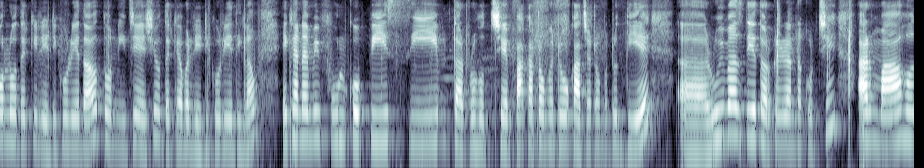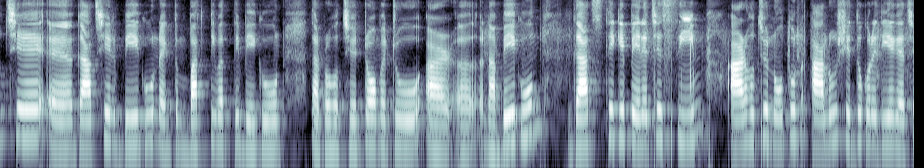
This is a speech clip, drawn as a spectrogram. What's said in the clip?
বলল, ওদেরকে রেডি করিয়ে দাও। তো নিচে এসে ওদেরকে আবার রেডি করিয়ে দিলাম। এখানে আমি ফুলকপি, সিম, তারপর হচ্ছে পাকা টমেটো, কাঁচা টমেটো দিয়ে রুই মাছ দিয়ে তরকারি রান্না করছি। আর মা হচ্ছে গাছের বেগুন, একদম বাত্তি বাত্তি বেগুন তারপর হচ্ছে টমেটো আর না বেগুন গাছ থেকে পেরেছে সিম। আর হচ্ছে নতুন আলু সেদ্ধ করে দিয়ে গেছে,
